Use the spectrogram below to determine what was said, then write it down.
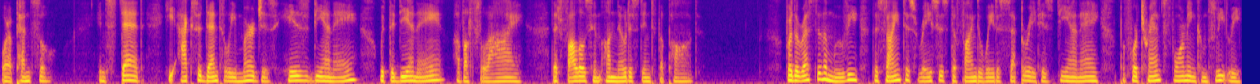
or a pencil. Instead, he accidentally merges his DNA with the DNA of a fly that follows him unnoticed into the pod. For the rest of the movie, the scientist races to find a way to separate his DNA before transforming completely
